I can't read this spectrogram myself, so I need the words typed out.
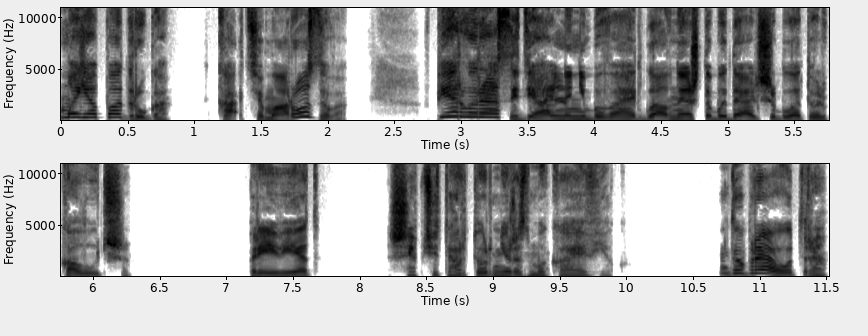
моя подруга Катя Морозова, в первый раз идеально не бывает, главное, чтобы дальше было только лучше. «Привет», — шепчет Артур, не размыкая век. «Доброе утро»,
